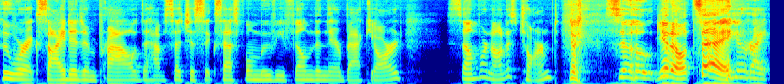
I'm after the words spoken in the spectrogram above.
who were excited and proud to have such a successful movie filmed in their backyard, some were not as charmed. So, You don't say. you're right.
